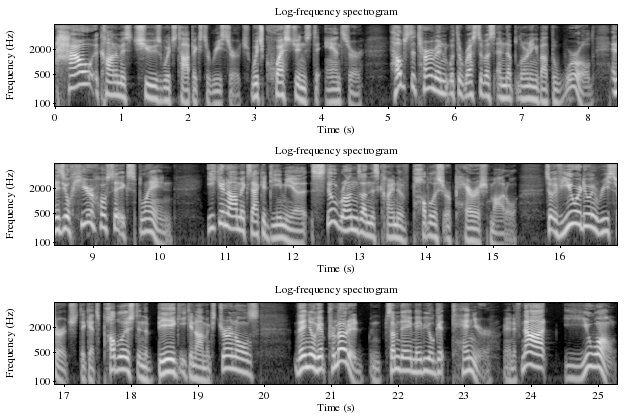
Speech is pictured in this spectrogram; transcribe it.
How economists choose which topics to research, which questions to answer, helps determine what the rest of us end up learning about the world. And as you'll hear Jose explain, economics academia still runs on this kind of publish or perish model. So if you are doing research that gets published in the big economics journals, then you'll get promoted. And someday maybe you'll get tenure. And if not, you won't.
